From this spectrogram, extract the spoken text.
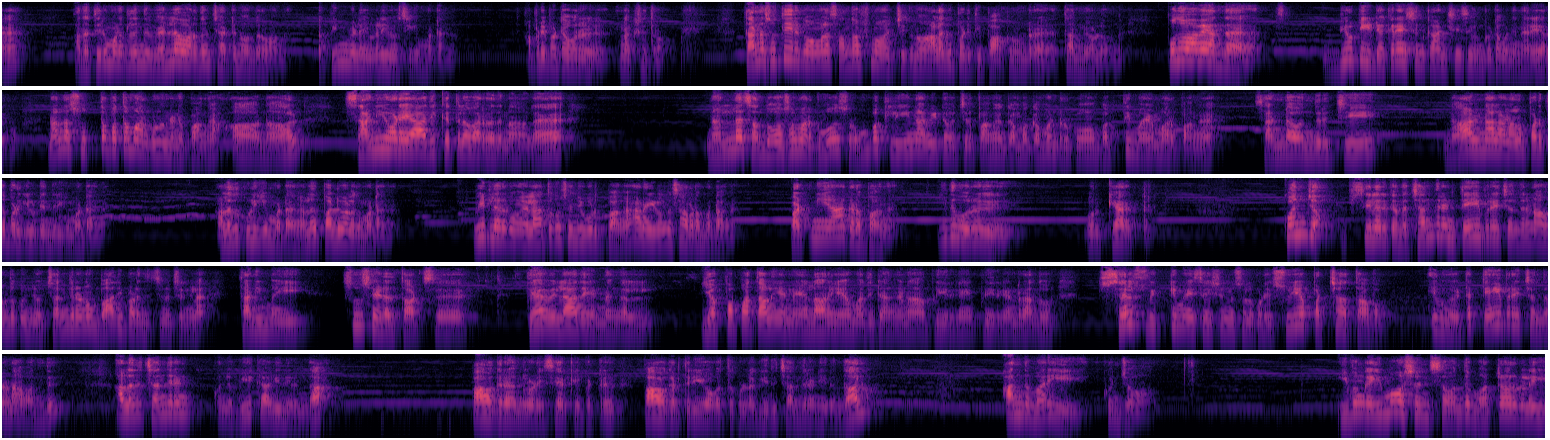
அந்த திருமணத்துலேருந்து வெளில வரதும் சட்டுன்னு வந்துடுவாங்க பின் விளைவுகளை யோசிக்க மாட்டாங்க. அப்படிப்பட்ட ஒரு நட்சத்திரம். தன்னை சுற்றி இருக்கவங்கள சந்தோஷமாக வச்சுக்கணும் அழகுபடுத்தி பார்க்கணுன்ற தன்மை உள்ளவங்க. பொதுவாகவே அந்த பியூட்டி டெக்கரேஷன் கான்சியஸ் இவங்ககிட்ட கொஞ்சம் நிறைய இருக்கும். நல்லா சுத்த பத்தமாக இருக்கணும்னு நினைப்பாங்க. ஆனால் சனியோடைய ஆதிக்கத்தில் வர்றதுனால நல்ல சந்தோஷமாக இருக்கும்போது ரொம்ப க்ளீனாக வீட்டை வச்சுருப்பாங்க. கம்ம கம்மன் இருக்கும் பக்தி மயமாக இருப்பாங்க. சண்டை வந்துருச்சு. நாலு நாள் ஆனாலும் படுத்து படுக்க விட்டு எந்திரிக்க மாட்டாங்க. அல்லது குளிக்க மாட்டாங்க அல்லது பல்லு வளர்க்க மாட்டாங்க. வீட்டில் இருக்கவங்க எல்லாத்துக்கும் செஞ்சு கொடுப்பாங்க. ஆனால் இவங்க சாப்பிட மாட்டாங்க. பட்னியாக கிடப்பாங்க. இது ஒரு ஒரு கேரக்டர் கொஞ்சம் சிலருக்கு அந்த சந்திரன் தேய்பிரை சந்திரனா வந்து கொஞ்சம் சந்திரனும் பாதிப்படைஞ்சிச்சுன்னு வச்சுங்களேன் தனிமை சூசைடல் தாட்ஸு தேவையில்லாத எண்ணங்கள். எப்போ பார்த்தாலும் என்னை எல்லாரும் ஏமாத்திட்டாங்க நான் அப்படி இருக்கேன் இப்படி இருக்கேன்ற அந்த ஒரு செல்ஃப் விக்டிமைசேஷன் சொல்லக்கூடிய சுய பச்சாத்தாபம். இவங்ககிட்ட தேய்பிரை சந்திரனாக வந்து அல்லது சந்திரன் கொஞ்சம் வீக் ஆகிது இருந்தால் பாவகிரகங்களுடைய சேர்க்கை பெற்று பாவகர்த்திரி யோகத்துக்குள்ள இது சந்திரன் இருந்தால் அந்த மாதிரி கொஞ்சம் இவங்க இமோஷன்ஸை வந்து மற்றவர்களை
